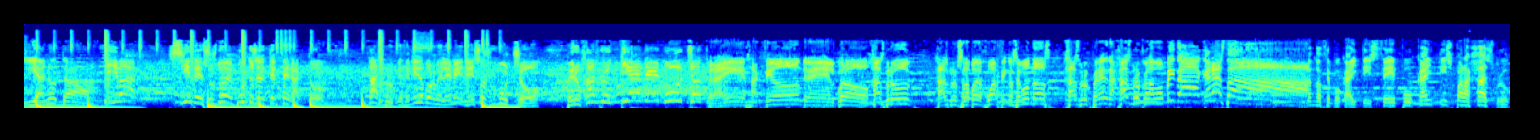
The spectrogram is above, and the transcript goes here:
y anota. Lleva 7 de sus 9 puntos en el tercer acto. Hasbrook defendido por Belemene, eso es mucho. Pero Hasbrook tiene mucho. Pero ahí esa acción, tiene el cuero Hasbrook. Hasbrook se la puede jugar 5 segundos. Hasbrook penetra, Hasbrook con la bombita. ¡Canasta! Dando Cepukaitis. Cepukaitis para Hasbrook.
